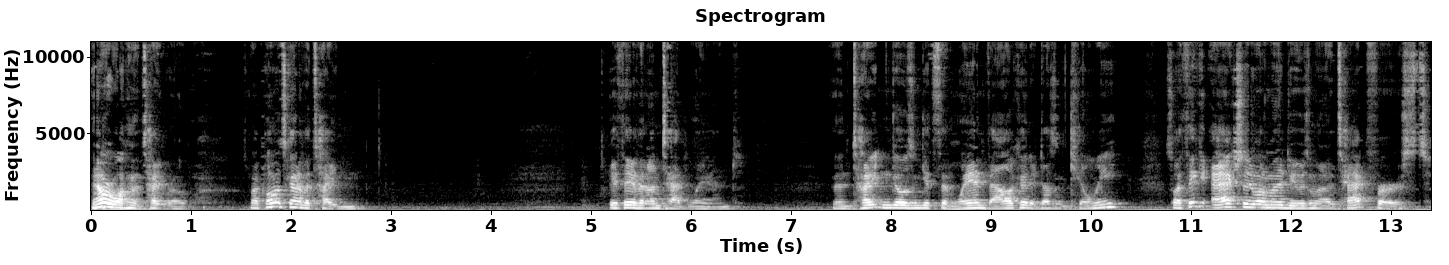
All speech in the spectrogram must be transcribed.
Now we're walking the tightrope. My opponent's kind of a titan. if they have an untapped land. Then Titan goes and gets the land Valakut. It doesn't kill me. So I think actually what I'm going to do is I'm going to attack first.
